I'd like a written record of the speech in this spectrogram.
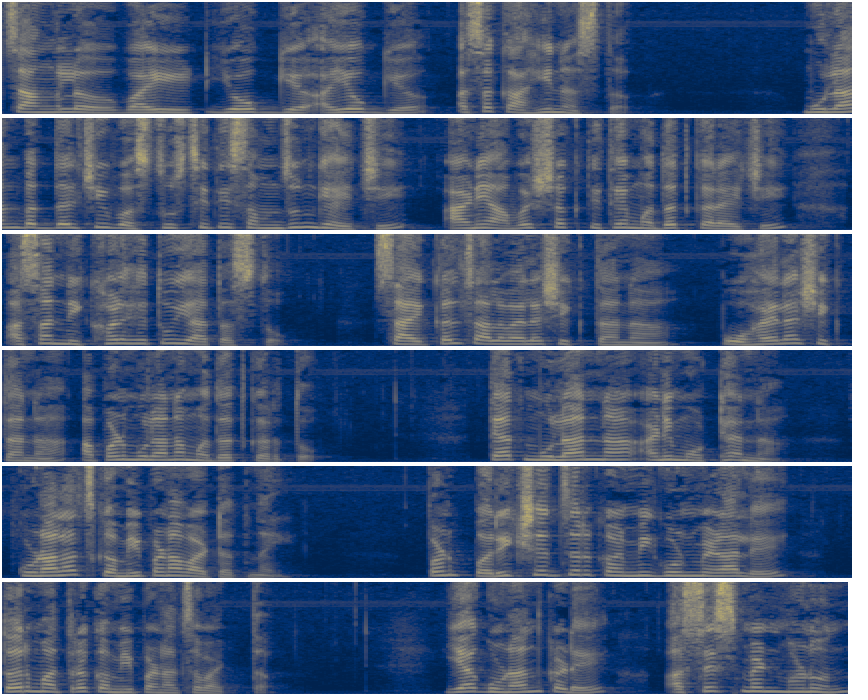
चांगलं वाईट योग्य अयोग्य असं काही नसतं. मुलांबद्दलची वस्तुस्थिती समजून घ्यायची आणि आवश्यक तिथे मदत करायची असा निखळ हेतू यात असतो. सायकल चालवायला शिकताना पोहायला शिकताना आपण मुलांना मदत करतो. त्यात मुलांना आणि मोठ्यांना कुणालाच कमीपणा वाटत नाही. पण परीक्षेत जर कमी गुण मिळाले तर मात्र कमीपणाचं वाटतं. या गुणांकडे असेसमेंट म्हणून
